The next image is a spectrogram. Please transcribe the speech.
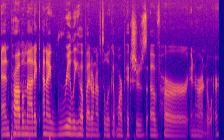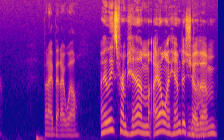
and problematic. And I really hope I don't have to look at more pictures of her in her underwear. But I bet I will. At least from him, I don't want him to show Yeah. them.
